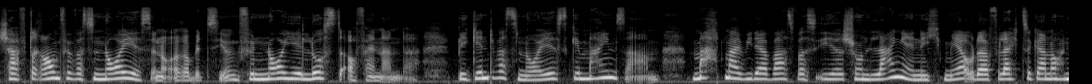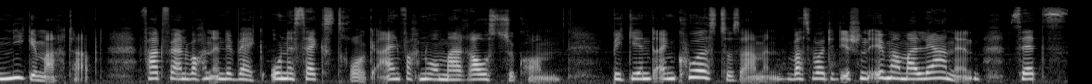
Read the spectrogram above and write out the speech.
Schafft Raum für was Neues in eurer Beziehung, für neue Lust aufeinander. Beginnt was Neues gemeinsam. Macht mal wieder was, was ihr schon lange nicht mehr oder vielleicht sogar noch nie gemacht habt. Fahrt für ein Wochenende weg, ohne Sexdruck, einfach nur um mal rauszukommen. Beginnt einen Kurs zusammen. Was wolltet ihr schon immer mal lernen? Setzt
